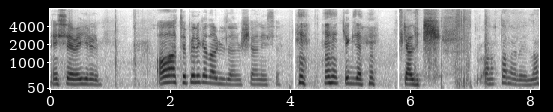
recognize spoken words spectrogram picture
Neyse eve girelim. Aa tepe ne kadar güzelmiş ya neyse. Çok güzel. Geldik. Dur anahtar nerede lan?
